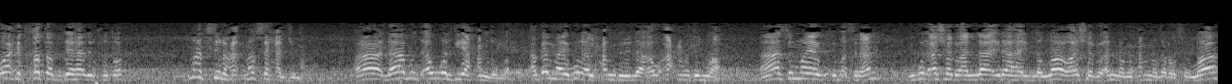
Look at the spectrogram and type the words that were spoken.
واحد خطب زي هذه الخطب ما تصير ما تصح الجمعه آه لابد أول فيها حمد الله. أقل ما يقول الحمد لله أو احمد الله آه ثم مثلا يقول أشهد أن لا إله إلا الله وأشهد أن محمدا رسول الله.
